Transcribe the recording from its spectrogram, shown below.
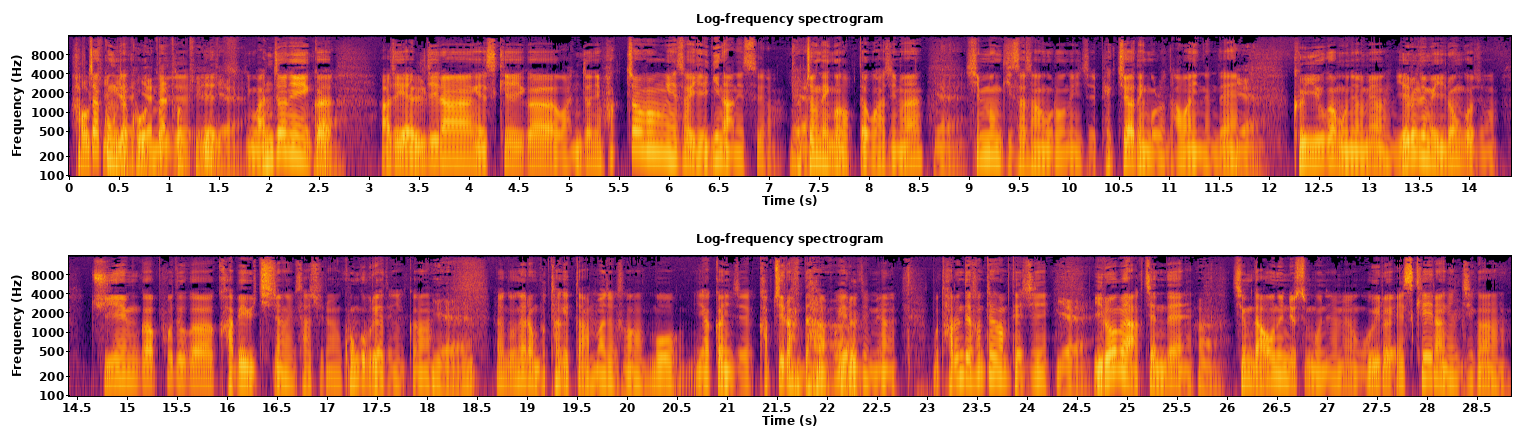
합작 공장 예, 옛날 터키. 예, 예. 완전히 그러니까 아. 직 LG랑 SK가 완전히 확정해서 얘기는 안 했어요. 예. 결정된 건 없다고 하지만 예. 신문 기사상으로는 이제 백지화된 걸로 나와 있는데 예. 그 이유가 뭐냐면 예를 들면 이런 거죠. GM과 포드가 갑의 위치잖아요, 사실은. 공급을 해야 되니까. 예. 야, 너네랑 못하겠다, 안 맞아서. 뭐, 약간 이제 갑질한다, 어, 뭐, 예를 들면. 뭐, 다른 데 선택하면 되지. 예. 이러면 악재인데, 어. 지금 나오는 뉴스는 뭐냐면, 오히려 SK랑 LG가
